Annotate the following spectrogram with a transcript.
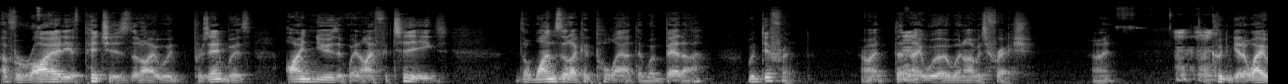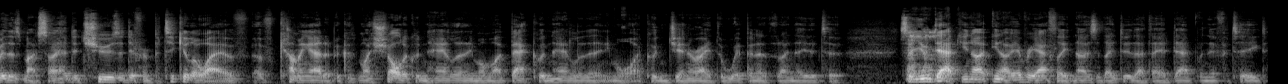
a variety of pitches that I would present with, I knew that when I fatigued, the ones that I could pull out that were better were different, right, than they mm. were when I was fresh, right? I mm-hmm. couldn't get away with as much. So I had to choose a different particular way of, of coming at it because my shoulder couldn't handle it anymore, my back couldn't handle it anymore. I couldn't generate the whip in it that I needed to. So you mm-hmm. adapt. You know, you know, every athlete knows that they do that. They adapt when they're fatigued.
